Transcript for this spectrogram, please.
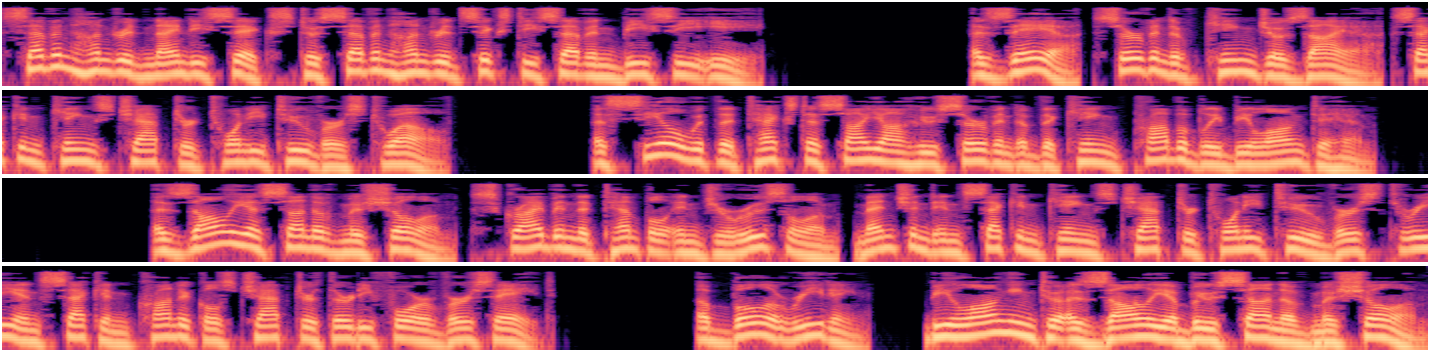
796–767 BCE. Isaiah, servant of King Josiah, 2 Kings chapter 22 verse 12. A seal with the text Asayahu servant of the king probably belonged to him. Azaliah son of Meshullam, scribe in the temple in Jerusalem, mentioned in 2 Kings chapter 22 verse 3 and 2 Chronicles chapter 34 verse 8. A bulla reading, "belonging to Azaliahu son of Meshullam."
